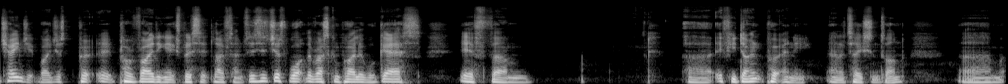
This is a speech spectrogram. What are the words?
change it by just pro- uh, providing explicit lifetimes. This is just what the Rust compiler will guess if um, uh, if you don't put any annotations on. Um,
